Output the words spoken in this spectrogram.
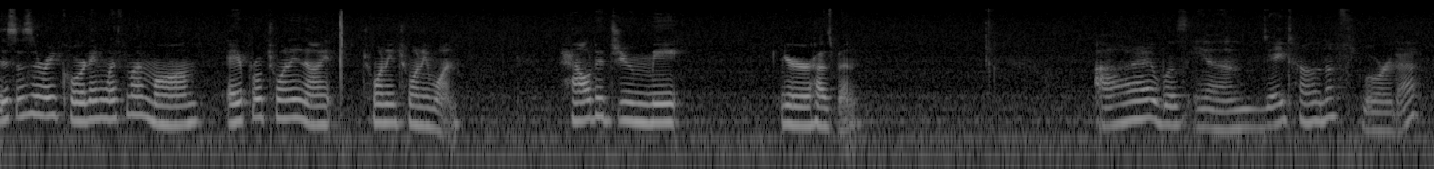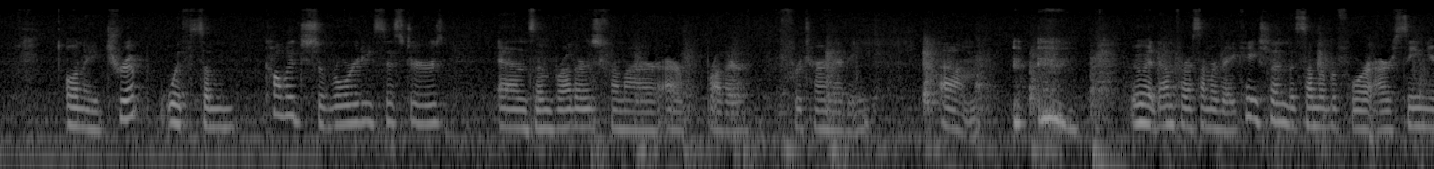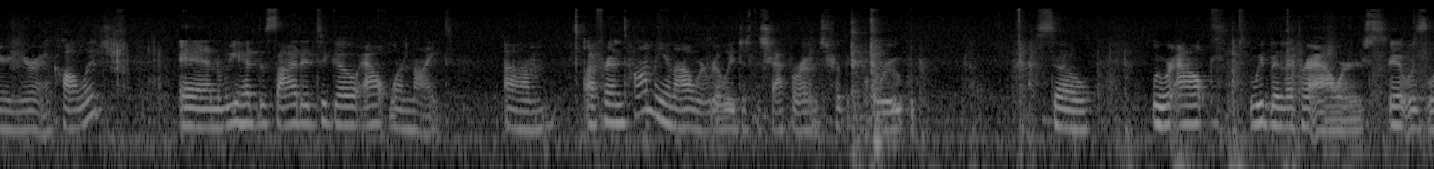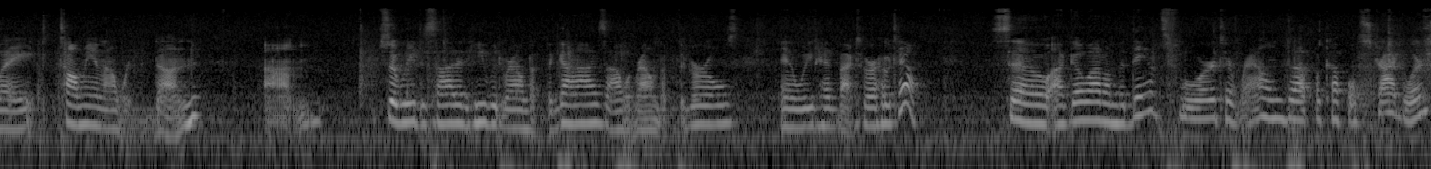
This is a recording with my mom, April 29th, 2021. How did you meet your husband? I was in Daytona, Florida on a trip with some college sorority sisters and some brothers from our, our brother fraternity. Um, we went down for a summer vacation the summer before our senior year in college, and we had decided to go out one night. Um, my friend Tommy and I were really just the chaperones for the group. So we were out. We'd been there for hours. It was late. Tommy and I were done. Um, so we decided he would round up the guys, I would round up the girls, and we'd head back to our hotel. So I go out on the dance floor to round up a couple stragglers.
